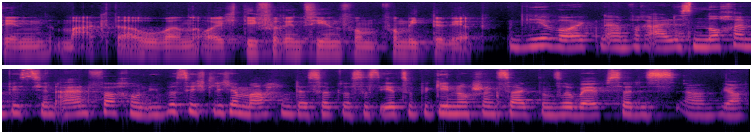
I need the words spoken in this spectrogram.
den Markt erobern, euch differenzieren vom, vom Mitbewerb? Wir wollten einfach alles noch ein bisschen einfacher und übersichtlicher machen. Deshalb, das hast ihr zu Beginn auch schon gesagt, unsere Website ist, ähm, ja,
